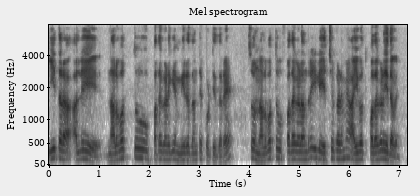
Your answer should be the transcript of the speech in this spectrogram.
ಈ ತರ ಅಲ್ಲಿ ನಲವತ್ತು ಪದಗಳಿಗೆ ಮೀರದಂತೆ ಕೊಟ್ಟಿದ್ದಾರೆ. ಸೊ, ನಲವತ್ತು ಪದಗಳಂದ್ರೆ ಇಲ್ಲಿ ಹೆಚ್ಚು ಕಡಿಮೆ ಐವತ್ತು ಪದಗಳು ಇದಾವೆ.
